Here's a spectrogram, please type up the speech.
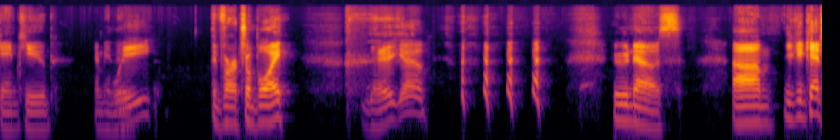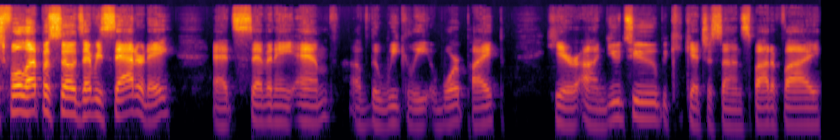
GameCube. I mean, We the Virtual Boy. there you go. Who knows? Um, you can catch full episodes every Saturday at 7 a.m. of the weekly Warp Pipe here on YouTube. You can catch us on Spotify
